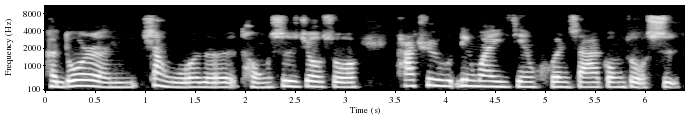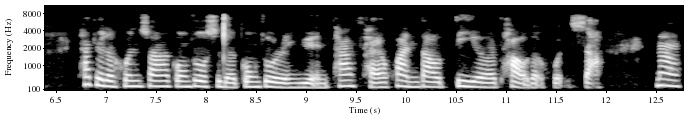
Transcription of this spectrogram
很多人像我的同事就说，他去另外一间婚纱工作室，他觉得婚纱工作室的工作人员他才换到第二套的婚纱，那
